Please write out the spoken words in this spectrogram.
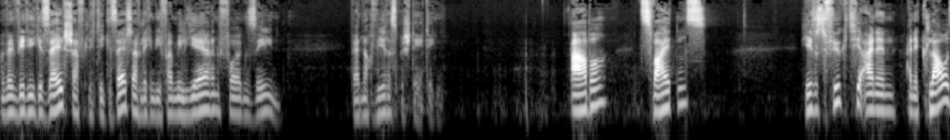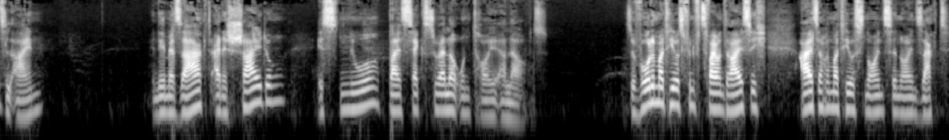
Und wenn wir die gesellschaftlichen, die gesellschaftlichen, die familiären Folgen sehen, werden auch wir das bestätigen. Aber zweitens, Jesus fügt hier einen, eine Klausel ein, indem er sagt, eine Scheidung ist nur bei sexueller Untreue erlaubt. Sowohl in Matthäus 5,32 als auch in Matthäus 19,9 sagt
